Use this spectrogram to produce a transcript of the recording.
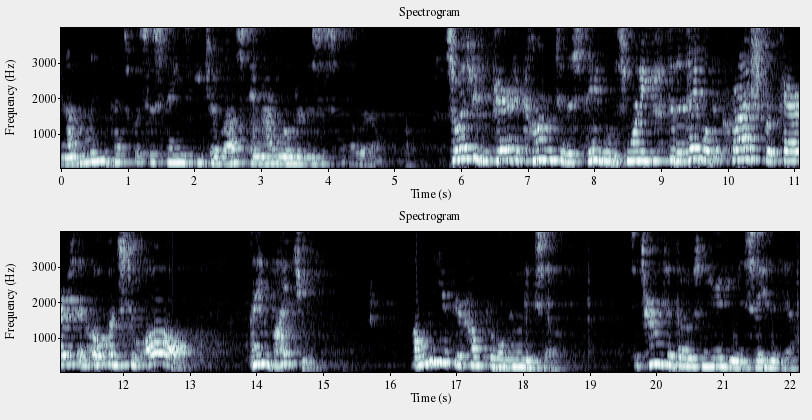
And I believe that's what sustains each of us in our wilderness as well. So as we prepare to come to this table this morning, to the table that Christ prepares and opens to all, I invite you, only if you're comfortable doing so, to turn to those near you and say to them,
